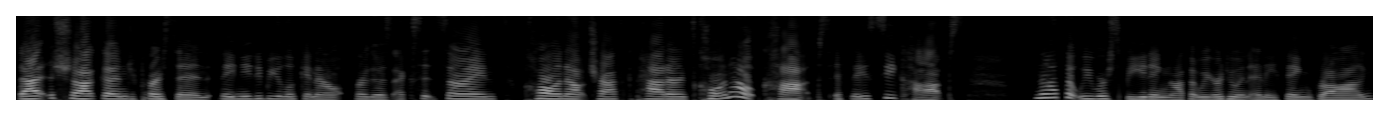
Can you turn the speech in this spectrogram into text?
that shotgun person, they need to be looking out for those exit signs, calling out traffic patterns, calling out cops. If they see cops, not that we were speeding, not that we were doing anything wrong,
